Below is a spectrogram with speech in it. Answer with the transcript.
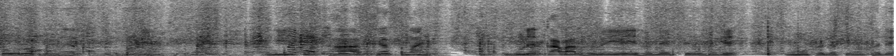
কত রকমের মানে এই কথা, শেষ নাই। গুড়ের কালার হলে এই হলে, সে হলে, অমুক হলে তুমুক হলে,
